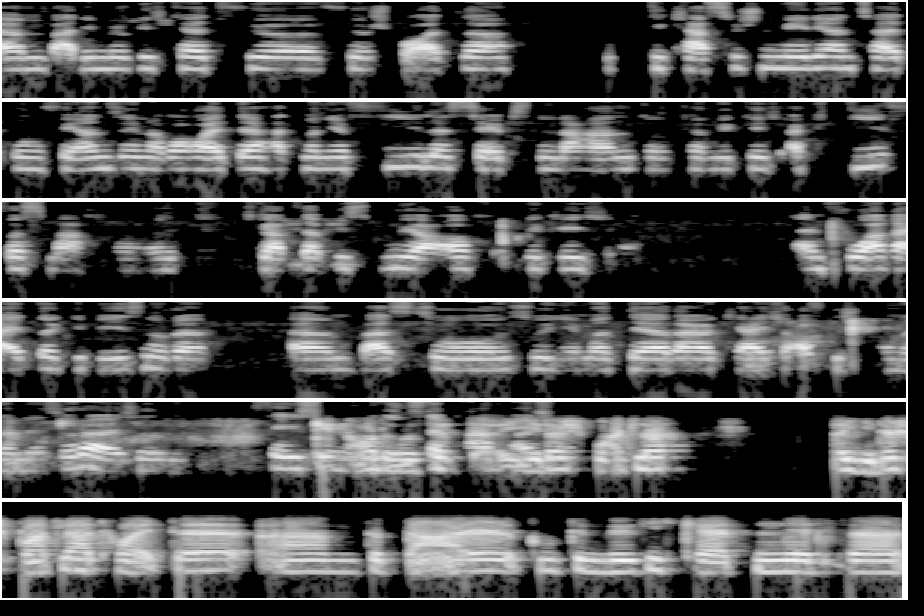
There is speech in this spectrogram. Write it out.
ähm, war die Möglichkeit für, für Sportler die klassischen Medien, Zeitung, Fernsehen, aber heute hat man ja vieles selbst in der Hand und kann wirklich aktiv was machen. Und ich glaube, da bist du ja auch wirklich ein Vorreiter gewesen oder ähm, warst so, so jemand, der da gleich aufgesprungen ist, oder? Also Facebook, genau, Instagram. Halt, jeder also Sportler jeder Sportler hat heute ähm, total gute Möglichkeiten, jetzt äh,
